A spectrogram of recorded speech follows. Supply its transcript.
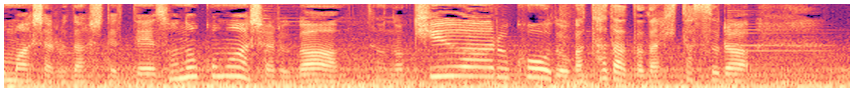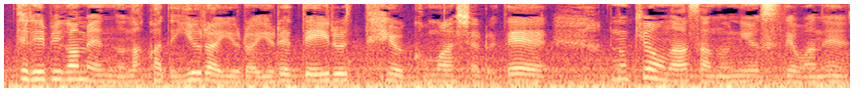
コマーシャル出しててそのコマーシャルがその QR コードがただただひたすらテレビ画面の中でゆらゆら揺れているっていうコマーシャルであの今日の朝のニュースではね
